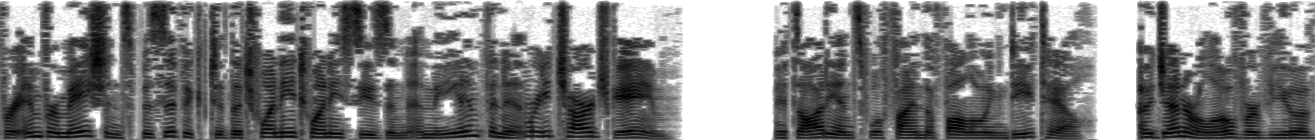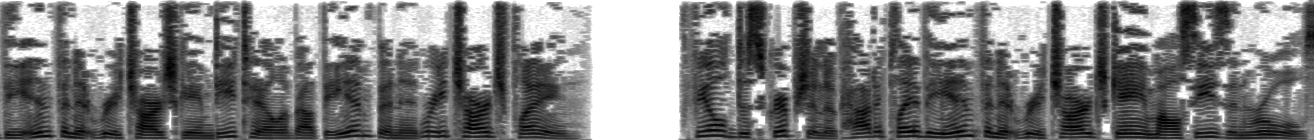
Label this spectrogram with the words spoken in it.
For information specific to the 2020 season and the Infinite Recharge game, its audience will find the following detail. A general overview of the Infinite Recharge game detail about the Infinite Recharge playing field description of how to play the Infinite Recharge game all season rules,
